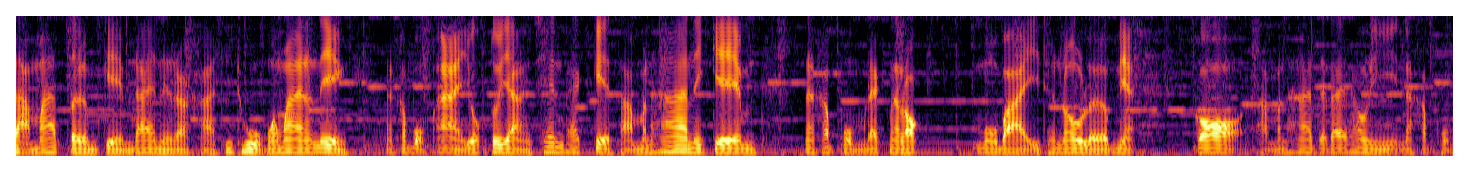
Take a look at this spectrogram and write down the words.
สามารถเติมเกมได้ในราคาที่ถูกมากๆ นั่นเองนะครับผมอ่ายกตัวอย่างเช่นแพ็กเกจ3,500 ในเกมนะครับผม Ragnarok Mobile Eternal Love เนี่ยก็3,500 จะได้เท่านี้นะครับผม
